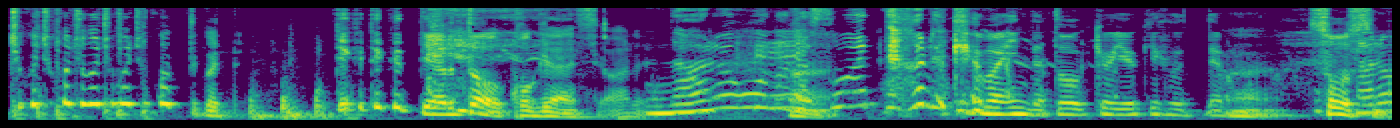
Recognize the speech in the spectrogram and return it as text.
ちょこちょこちょこちょこちょこってこうやってテクテクってやるとこけないんですよあれ。なるほど、はいそうやって歩けばいいんだ東京雪降っても、う んそうですね。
